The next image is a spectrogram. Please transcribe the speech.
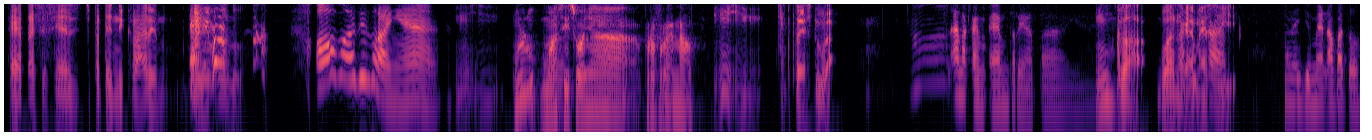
eh tesisnya cepetin dikelarin. GU lu. oh mahasiswanya Mm-mm. Oh, lu mahasiswanya Prof Renald. Mm-mm. Waktu S2. hmm, anak MM ternyata ya Enggak, gue anak Oh, bukan. MSI. manajemen apa tuh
